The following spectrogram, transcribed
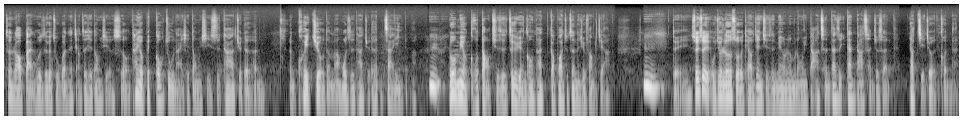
这个老板或者这个主管在讲这些东西的时候，他有被勾住哪一些东西是他觉得很很愧疚的吗？或者是他觉得很在意的吗？嗯如果没有勾到，其实这个员工他搞不好就真的去放假。嗯，对，所以所以我觉得勒索的条件其实没有那么容易达成，但是一旦达成，就是很要解就很困难。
